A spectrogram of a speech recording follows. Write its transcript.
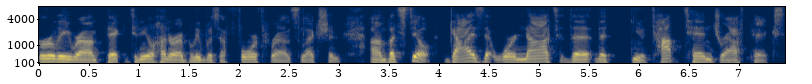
early round pick. Danielle Hunter, I believe, was a fourth round selection. Um, but still, guys that were not the the you know top ten draft picks,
